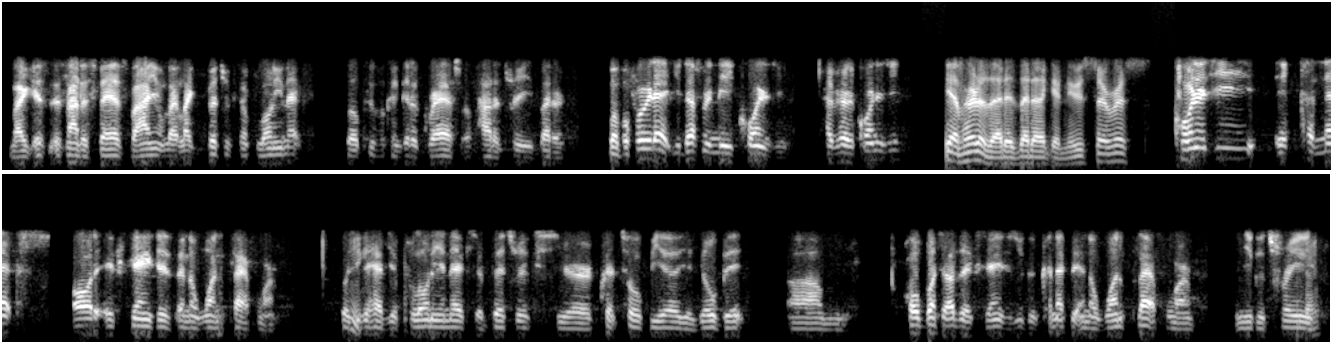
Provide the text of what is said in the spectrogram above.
Like it's it's not as fast volume like like Bittrex and Poloniex, so people can get a grasp of how to trade better. But before that, you definitely need Coinigy. Have you heard of Coinigy? Yeah, I've heard of that. Is that like a news service? Coinigy it connects all the exchanges into one platform. So you can have your Poloniex, your Bittrex, your Cryptopia, your Yobit, um, whole bunch of other exchanges. You can connect it into one platform, and you can trade. Okay.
